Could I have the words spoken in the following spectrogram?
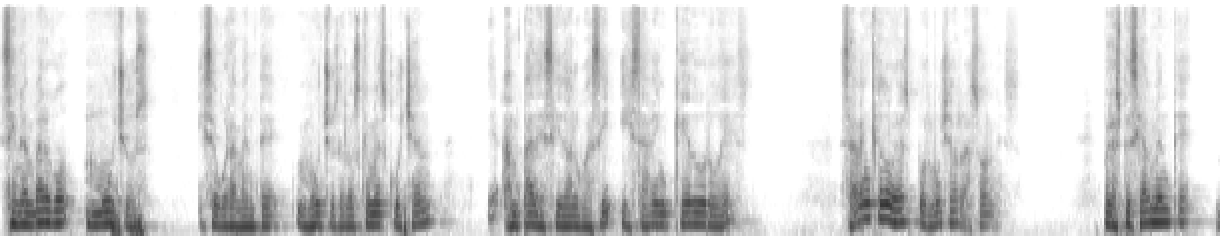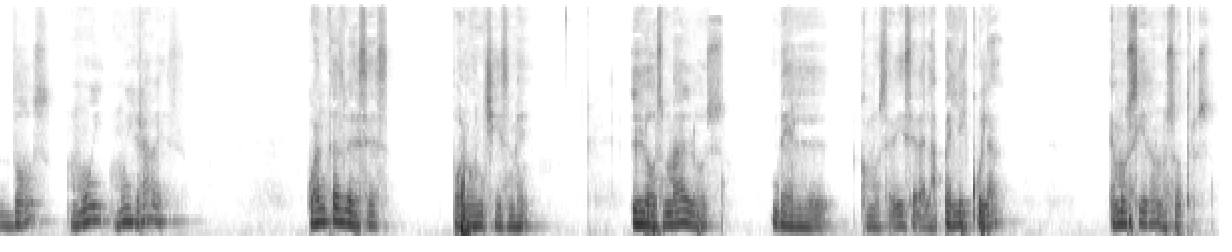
sin embargo, muchos, y seguramente muchos de los que me escuchan, eh, han padecido algo así y saben qué duro es. Saben que duro es por muchas razones, pero especialmente dos muy, muy graves. ¿Cuántas veces por un chisme los malos del, como se dice, de la película, hemos sido nosotros?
